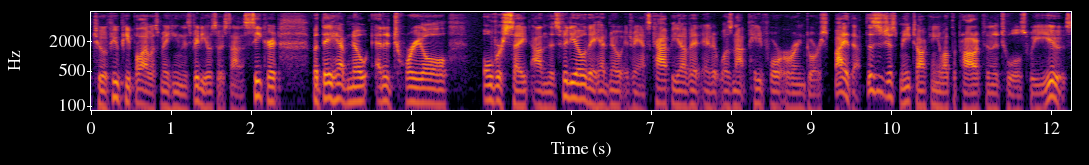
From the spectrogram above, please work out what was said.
to a few people I was making this video, so it's not a secret, but they have no editorial oversight on this video. They had no advanced copy of it and it was not paid for or endorsed by them. This is just me talking about the product and the tools we use.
